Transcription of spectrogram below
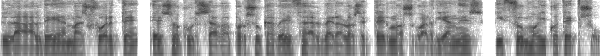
La aldea más fuerte, eso cursaba por su cabeza al ver a los eternos guardianes, Izumo y Kotetsu.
